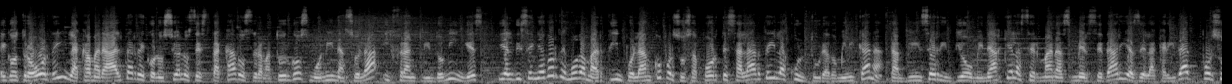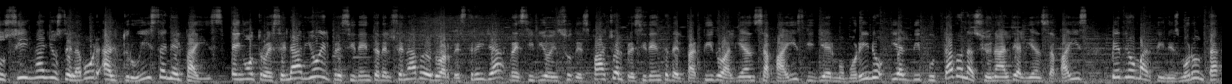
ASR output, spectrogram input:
En otro orden, la Cámara Alta reconoció a los destacados dramaturgos Monina Solá y Franklin Domínguez y al diseñador de moda Martín Polanco por sus aportes al arte y la cultura dominicana. También se rindió homenaje a las hermanas mercedarias de la caridad por sus 100 años de labor altruista en el país. En otro escenario, el presidente del Senado, Eduardo Estrella, recibió en su despacho al presidente del partido Alianza País, Guillermo Moreno, y al diputado nacional de Alianza País, Pedro Martínez Moronta,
